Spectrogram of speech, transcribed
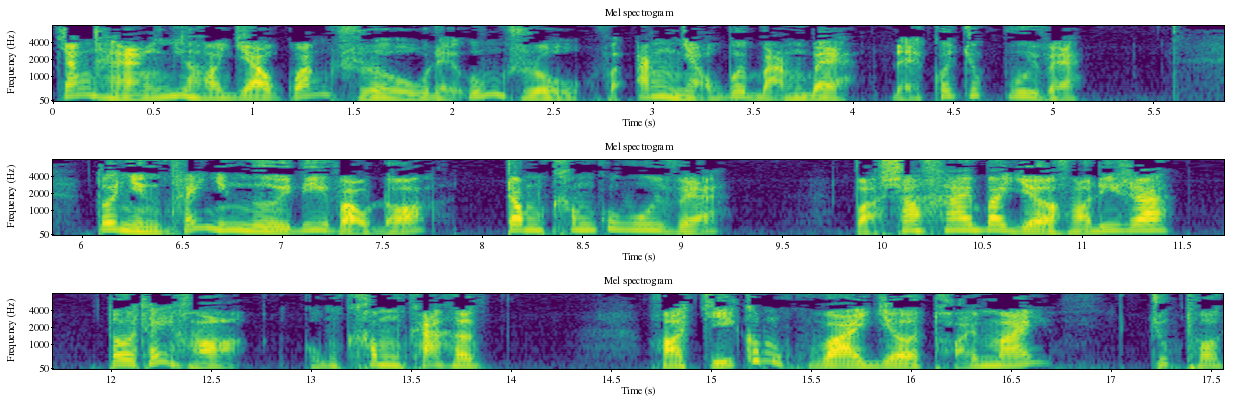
Chẳng hạn như họ vào quán rượu để uống rượu và ăn nhậu với bạn bè để có chút vui vẻ. Tôi nhìn thấy những người đi vào đó trông không có vui vẻ. Và sau hai ba giờ họ đi ra, tôi thấy họ cũng không khá hơn. Họ chỉ có một vài giờ thoải mái chút thôi.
